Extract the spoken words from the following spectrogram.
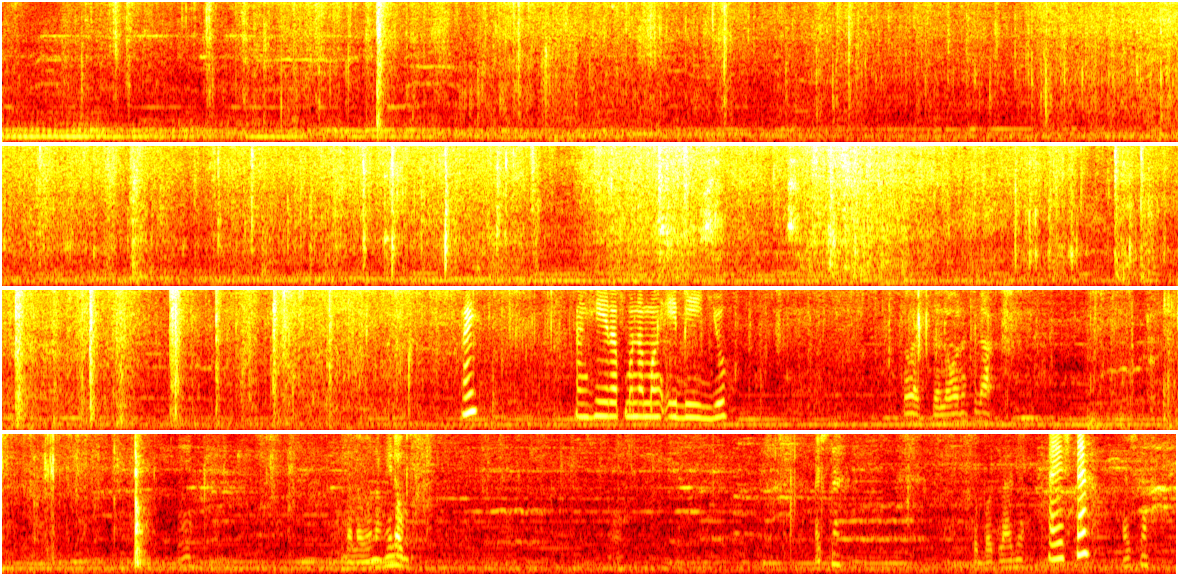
Ay! Ang hirap mo namang i-video. Guys, dalawa na sila. Hmm. Dalawa ng hinog. Ayos na. Kabagla niya. Ayos na? Ayos na.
